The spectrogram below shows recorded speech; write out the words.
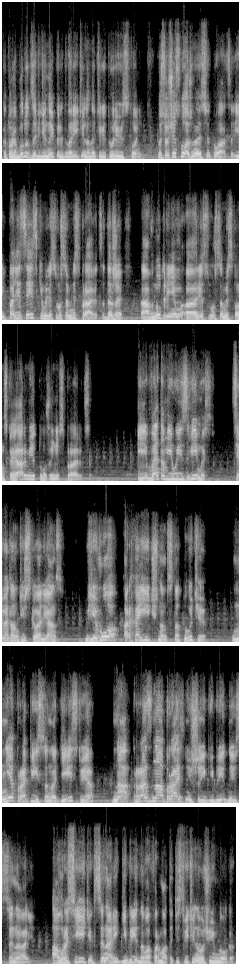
которые будут заведены предварительно на территорию Эстонии. То есть очень сложная ситуация. И полицейским ресурсом не справиться. Даже э, внутренним э, ресурсом эстонской армии тоже не справиться. И в этом и уязвимость Североатлантического альянса. В его архаичном статуте не прописано действие на разнообразнейшие гибридные сценарии. А у России этих сценариев гибридного формата действительно очень много.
